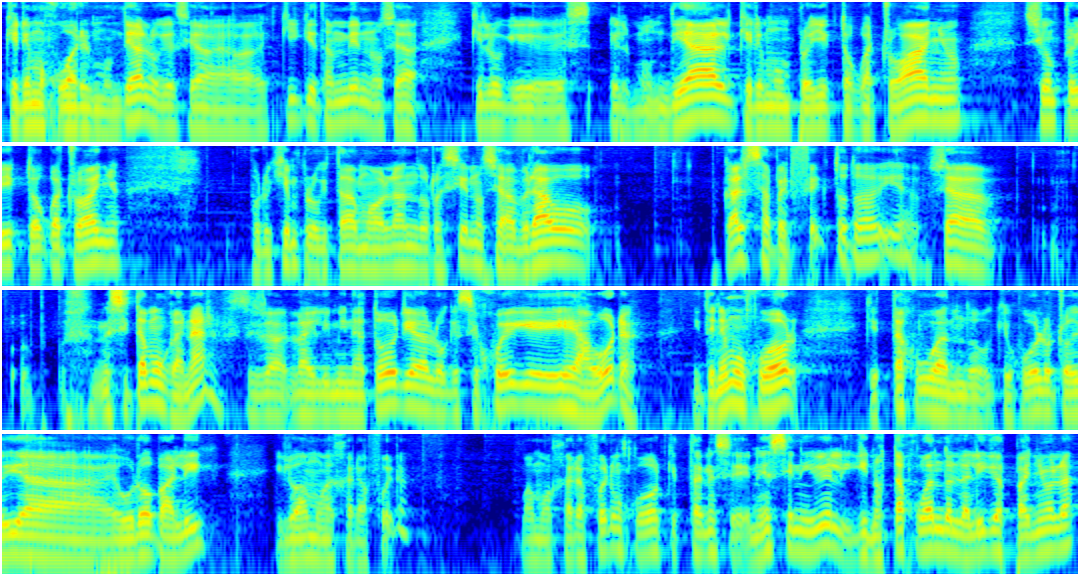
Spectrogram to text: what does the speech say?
queremos jugar el Mundial, lo que decía Quique también, o sea, qué es lo que es el Mundial, queremos un proyecto a cuatro años, si un proyecto a cuatro años por ejemplo, lo que estábamos hablando recién, o sea, Bravo calza perfecto todavía. O sea, necesitamos ganar. La, eliminatoria, lo que se juegue es ahora. Y tenemos un jugador que está jugando, que jugó el otro día Europa League y lo vamos a dejar afuera. Vamos a dejar afuera un jugador que está en ese, en ese nivel y que no está jugando en la Liga Española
